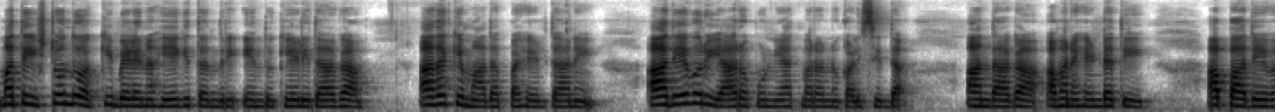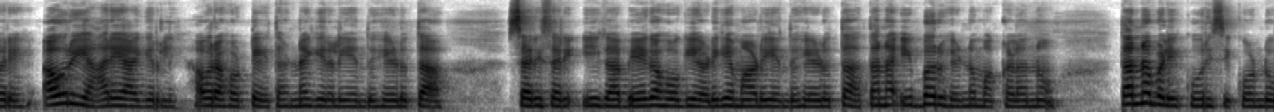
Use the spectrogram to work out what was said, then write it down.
ಮತ್ತೆ ಇಷ್ಟೊಂದು ಅಕ್ಕಿ ಬೆಳೆನ ಹೇಗೆ ತಂದ್ರಿ? ಎಂದು ಕೇಳಿದಾಗ ಅದಕ್ಕೆ ಮಾದಪ್ಪ ಹೇಳ್ತಾನೆ, ಆ ದೇವರು ಯಾರೋ ಪುಣ್ಯಾತ್ಮರನ್ನು ಕಳಿಸಿದ್ದ. ಅಂದಾಗ ಅವನ ಹೆಂಡತಿ, ಅಪ್ಪ ದೇವರೇ, ಅವರು ಯಾರೇ ಆಗಿರಲಿ, ಅವರ ಹೊಟ್ಟೆ ತಣ್ಣಗಿರಲಿ ಎಂದು ಹೇಳುತ್ತಾ, ಸರಿ ಸರಿ, ಈಗ ಬೇಗ ಹೋಗಿ ಅಡುಗೆ ಮಾಡು ಎಂದು ಹೇಳುತ್ತಾ, ತನ್ನ ಇಬ್ಬರು ಹೆಣ್ಣು ಮಕ್ಕಳನ್ನು ತನ್ನ ಬಳಿ ಕೂರಿಸಿಕೊಂಡು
